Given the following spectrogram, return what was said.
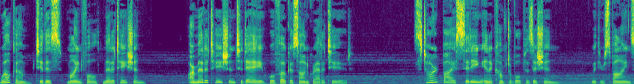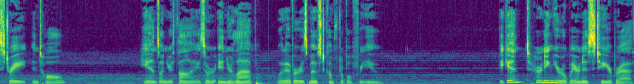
Welcome to this mindful meditation. Our meditation today will focus on gratitude. Start by sitting in a comfortable position with your spine straight and tall, hands on your thighs or in your lap, whatever is most comfortable for you. Begin turning your awareness to your breath,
